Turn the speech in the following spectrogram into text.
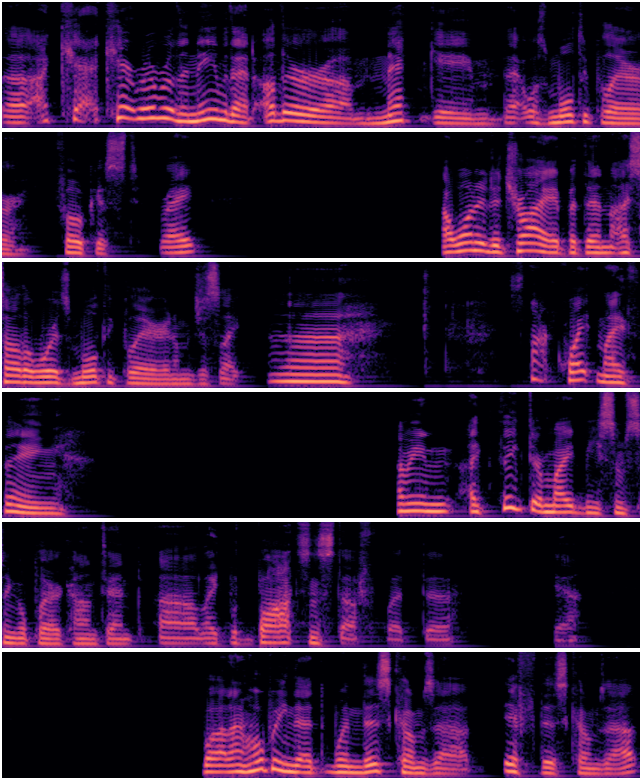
uh, I can't I can't remember the name of that other uh, mech game that was multiplayer focused, right? I wanted to try it, but then I saw the words multiplayer, and I'm just like, uh, it's not quite my thing. I mean, I think there might be some single player content, uh, like with bots and stuff, but uh, yeah. But I'm hoping that when this comes out, if this comes out,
